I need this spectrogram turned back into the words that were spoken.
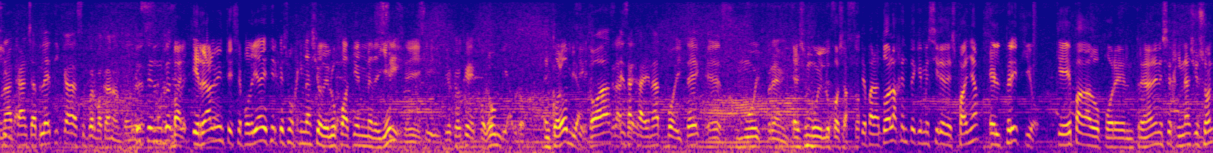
una cancha atlética, súper bacano. Entonces, Vale, ¿y realmente se podría decir que es un gimnasio de lujo aquí en Medellín? Sí, sí, sí. Yo creo que Colombia, bro. ¿En Colombia? Toda esa cadena Bodytech es muy premium. Es muy lujosa. Que para toda la gente que me sigue de España, el precio que he pagado por entrenar en ese gimnasio son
